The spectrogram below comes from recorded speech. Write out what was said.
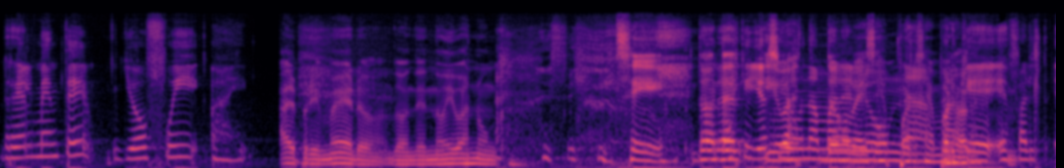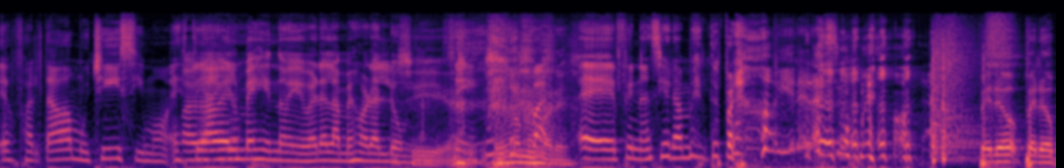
realmente yo fui... Ay, Al primero, donde no ibas nunca. Sí. verdad es que yo soy una mala por alumna semana. porque fal- faltaba muchísimo. Este Pagaba el año- mes y no iba, era la mejor alumna. Sí, Sí. eh, financieramente para Javier era su mejor. Pero, pero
